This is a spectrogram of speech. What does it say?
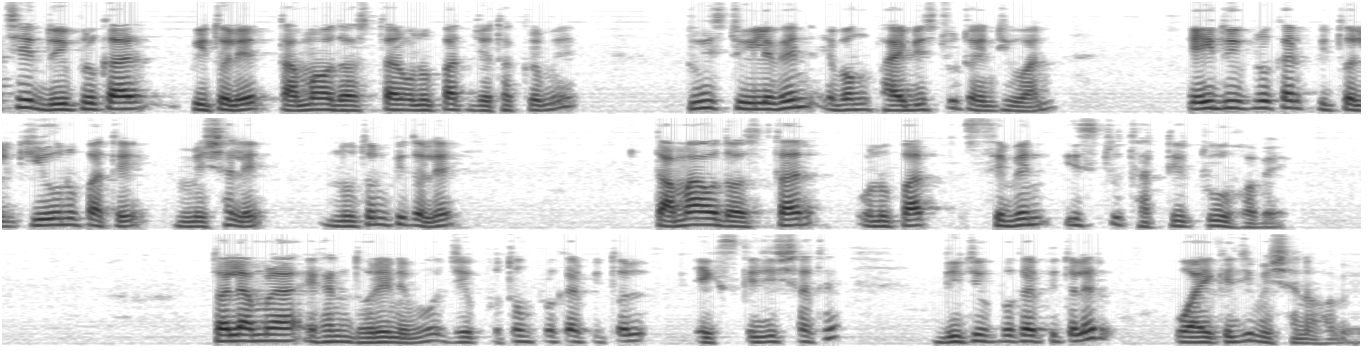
আছে দুই প্রকার পিতলের, তামা ও দস্তার অনুপাত যথাক্রমে টু ইস টু ইলেভেন এবং five is to twenty one. এই দুই প্রকার পিতল কি অনুপাতে মেশালে? নতুন পিতলে তামা ও দস্তার অনুপাত seven is to thirty two হবে। তাহলে আমরা এখানে ধরে নেব যে প্রথম প্রকার পিতল এক্স কেজির সাথে দ্বিতীয় প্রকার পিতলের ওয়াই কেজি মেশানো হবে।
